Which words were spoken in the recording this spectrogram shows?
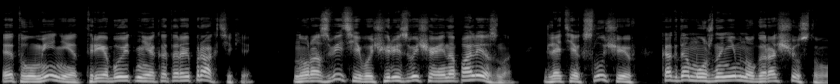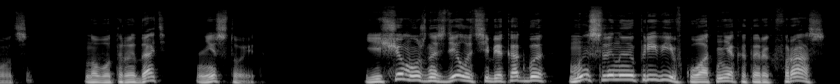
Это умение требует некоторой практики, но развить его чрезвычайно полезно для тех случаев, когда можно немного расчувствоваться. Но вот рыдать не стоит. Еще можно сделать себе как бы мысленную прививку от некоторых фраз,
